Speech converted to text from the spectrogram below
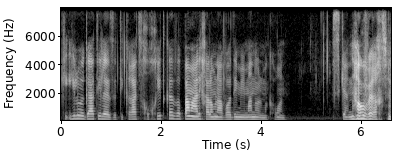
כאילו הגעתי לאיזה תקרת זכוכית כזו, פעם היה לי חלום לעבוד עם עמנואל מקרון. מסכן, מה עובר עכשיו?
